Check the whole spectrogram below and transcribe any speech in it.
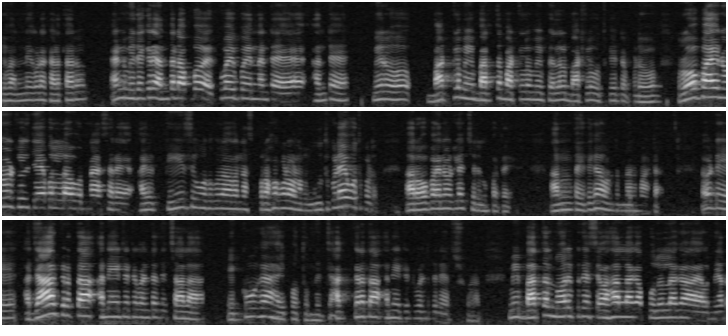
ఇవన్నీ కూడా కడతారు. అండ్ మీ దగ్గర ఎంత డబ్బు ఎక్కువైపోయిందంటే అంటే మీరు బట్టలు మీ భర్త బట్టలు మీ పిల్లల బట్టలు ఉతికేటప్పుడు రూపాయి నోట్లు జేబుల్లో ఉన్నా సరే అవి తీసి ఉతుకుదామన్న స్పృహ కూడా ఉండదు. ఉతుకుడే ఉతుకుడు. ఆ రూపాయి నోట్లే చిరిగిపోతాయి. అంత ఇదిగా ఉంటుందన్నమాట. కాబట్టి అజాగ్రత్త అనేటటువంటిది చాలా ఎక్కువగా అయిపోతుంది. జాగ్రత్త అనేటటువంటిది నేర్చుకోవాలి. మీ భర్తలు నోరిపితే సింహాల్లాగా పులుల్లాగా వాళ్ళ మీద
